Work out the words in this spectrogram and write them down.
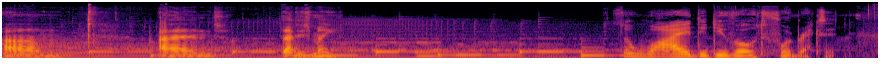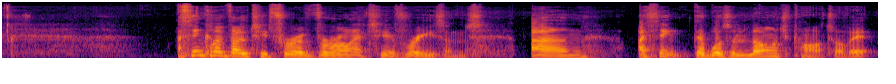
Um, and that is me. So, why did you vote for Brexit? I think I voted for a variety of reasons. Um, I think there was a large part of it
